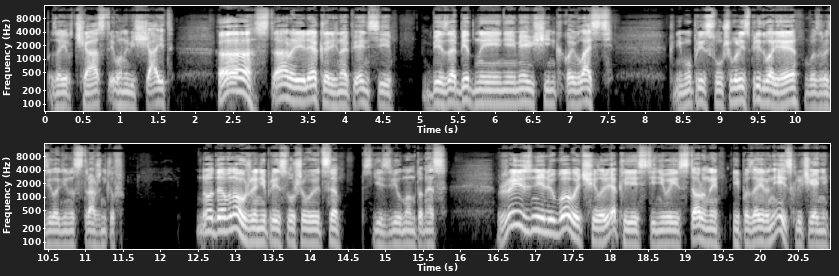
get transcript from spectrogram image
Позаир часто его навещает. А, старый лекарь на пенсии, безобидный и не имеющий никакой власти. К нему прислушивались при дворе, — возразил один из стражников. Но давно уже не прислушиваются, — съязвил Монтомес. В жизни любого человека есть теневые стороны, и Пазаир не исключение.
